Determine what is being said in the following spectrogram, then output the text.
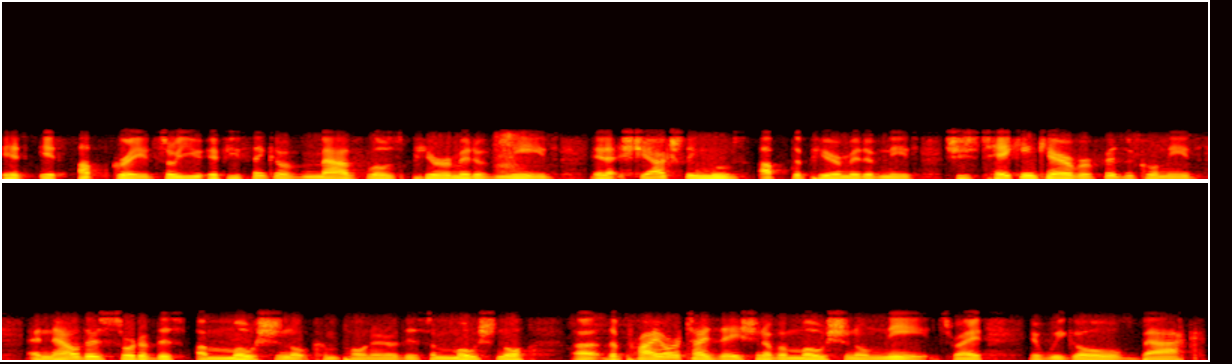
it, it upgrades. So you, if you think of Maslow's pyramid of needs, it, she actually moves up the pyramid of needs. She's taking care of her physical needs, and now there's sort of this emotional component or this emotional, uh, the prioritization of emotional needs, right? If we go back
